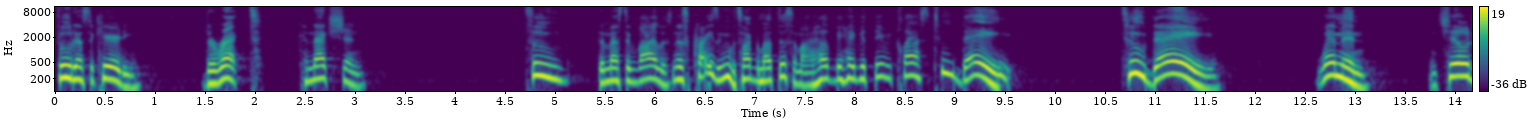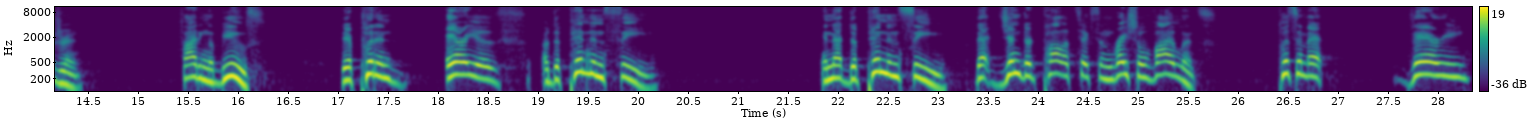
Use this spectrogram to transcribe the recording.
Food insecurity, direct connection to domestic violence. And it's crazy. We were talking about this in my health behavior theory class today. Today. Women and children fighting abuse. They're put in areas of dependency. And that dependency, that gendered politics and racial violence puts them at very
